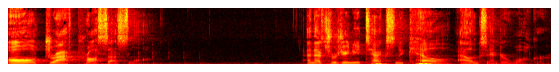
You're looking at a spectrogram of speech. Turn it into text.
all draft process long. And that's Virginia Tech's Nickeil Alexander Walker.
